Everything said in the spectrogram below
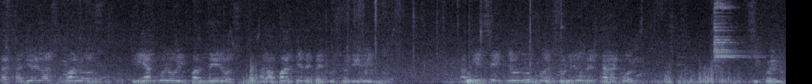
castañuelas, palos, triángulo y panderos a la parte de percusión y ritmos. También se introdujo el sonido del caracol, sin cuernos.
